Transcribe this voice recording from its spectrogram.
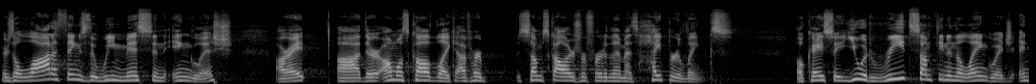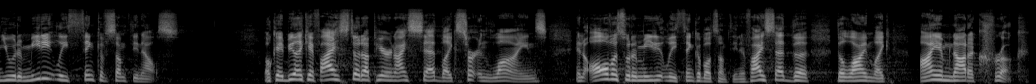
there's a lot of things that we miss in English. All right, uh, they're almost called like I've heard some scholars refer to them as hyperlinks. Okay, so you would read something in the language and you would immediately think of something else. Okay, be like if I stood up here and I said like certain lines, and all of us would immediately think about something. If I said the, the line like, I am not a crook.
